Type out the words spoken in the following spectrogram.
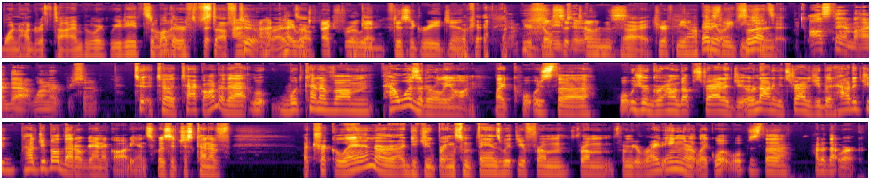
100th time. We, we need some Oh, other respe- stuff too, I, right? I So, respectfully okay. disagree, Jim. okay. Yeah, Your dulcet tones All right. drift me off Anyway, so that's night. it. I'll stand behind that 100%. to to tack onto that, what, what kind of um how was it early on? Like what was the what was your ground up strategy or not even strategy, but how did you how did you build that organic audience? Was it just kind of a trickle in or did you bring some fans with you from from from your writing or like what what was the how did that work?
